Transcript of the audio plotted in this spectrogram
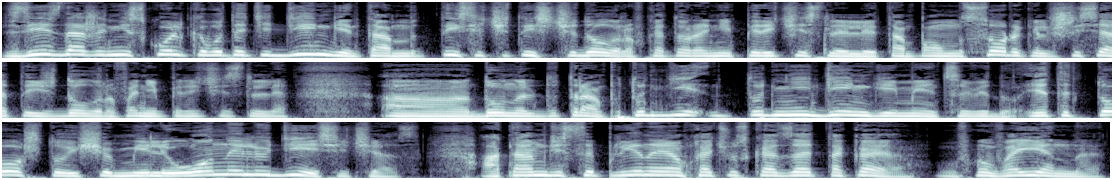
Здесь даже не сколько вот эти деньги, там тысячи-тысячи долларов, которые они перечислили, там, по-моему, 40 или 60 тысяч долларов они перечислили а, Дональду Трампу. Тут не, тут не деньги имеется в виду. Это то, что еще миллионы людей сейчас, а там дисциплина, я вам хочу сказать, такая, военная,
